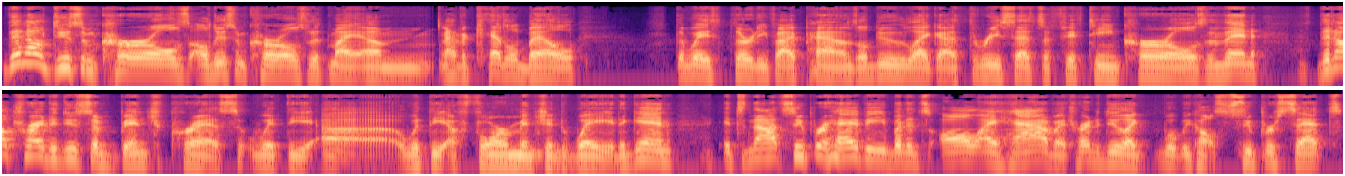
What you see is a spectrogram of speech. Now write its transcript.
then I'll do some curls. I'll do some curls with my um. I have a kettlebell that weighs 35 pounds. I'll do like uh, three sets of 15 curls, and then then I'll try to do some bench press with the uh with the aforementioned weight. Again, it's not super heavy, but it's all I have. I try to do like what we call supersets,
